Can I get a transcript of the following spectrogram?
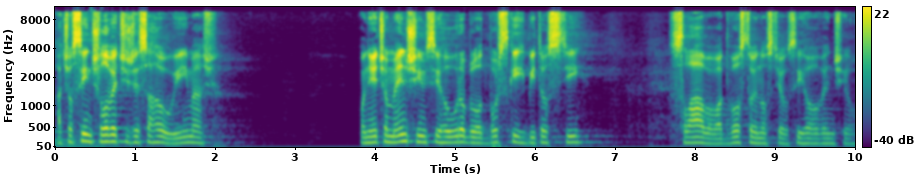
A čo syn človeči, že sa ho ujímaš? O niečo menším si ho urobil od božských bytostí, slávou a dôstojnosťou si ho ovenčil.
